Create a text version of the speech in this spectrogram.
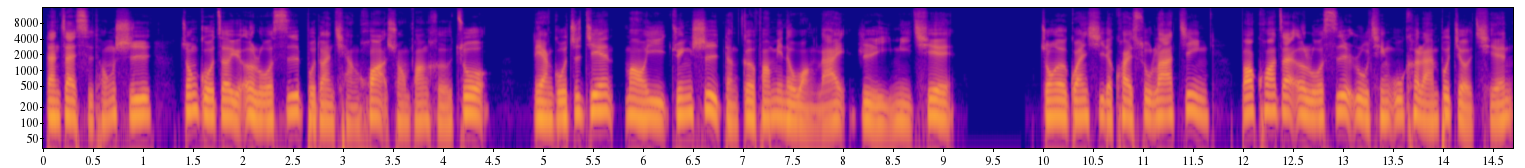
但在此同时，中国则与俄罗斯不断强化双方合作，两国之间贸易、军事等各方面的往来日益密切。中俄关系的快速拉近，包括在俄罗斯入侵乌克兰不久前，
